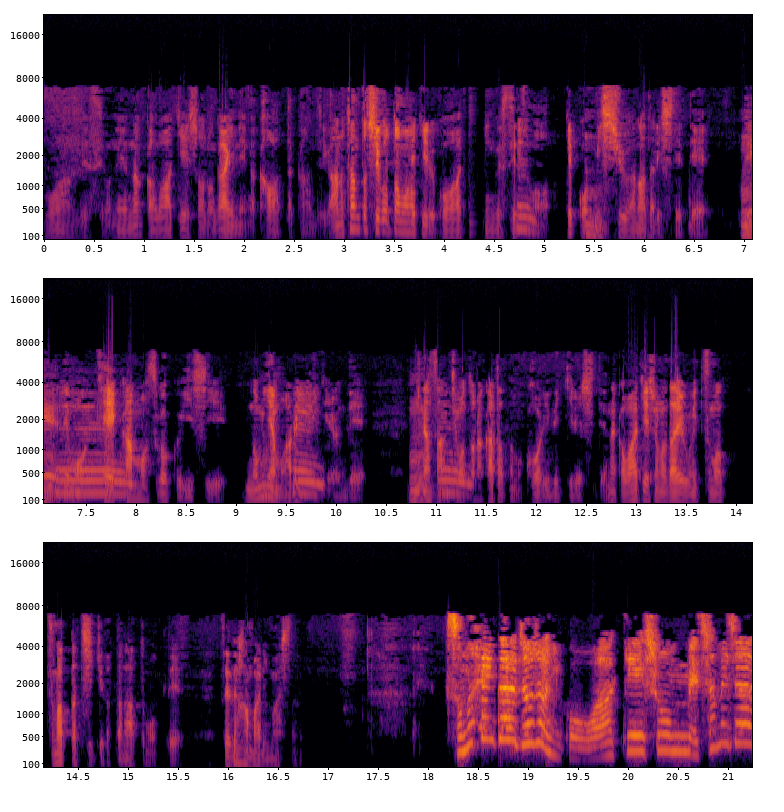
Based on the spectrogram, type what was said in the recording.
そうなんですよね。なんかワーケーションの概念が変わった感じが、あの、ちゃんと仕事もできるコワーキング施設も結構密集あのあたりしてて、で、うんでも景観もすごくいいし、飲み屋も歩いて行けるんで、皆さうんん地元の方とも交流できるしで、なんかワーケーションの醍醐味詰ま詰まった地域だったなと思って、それでハマりましたね。その辺から徐々にこう、ワーケーションめちゃめちゃ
